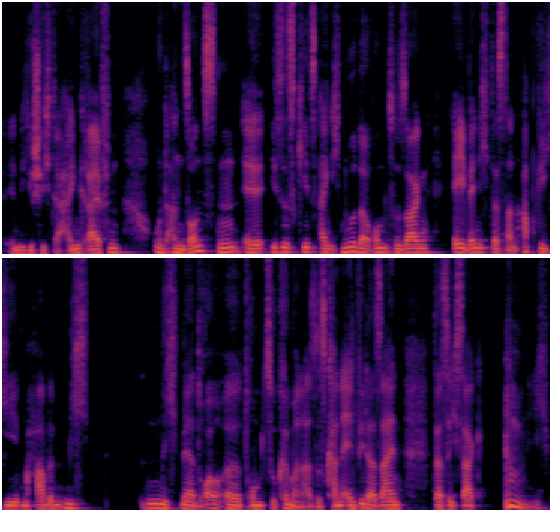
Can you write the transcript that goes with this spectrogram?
in die Geschichte eingreifen. Und ansonsten äh, ist es, geht es eigentlich nur darum zu sagen, hey, wenn ich das dann abgegeben habe, mich nicht mehr dr äh, drum zu kümmern. Also es kann entweder sein, dass ich sage, ich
